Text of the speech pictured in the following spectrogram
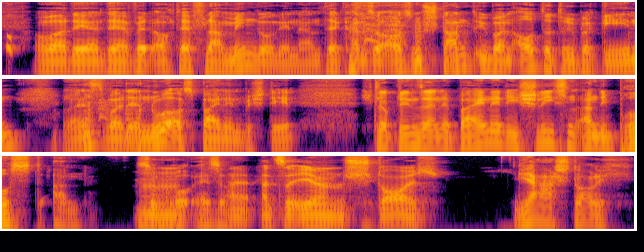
aber der, der wird auch der Flamingo genannt. Der kann so aus dem Stand über ein Auto drüber gehen, weißt, weil der nur aus Beinen besteht. Ich glaube, den seine Beine, die schließen an die Brust an. So mhm. also. also eher ein Storch. Ja, Storch.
